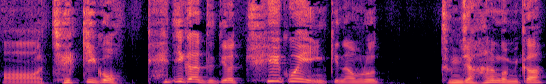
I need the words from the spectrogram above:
어, 제끼고, 테디가 드디어 최고의 인기남으로 등장하는 겁니까?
